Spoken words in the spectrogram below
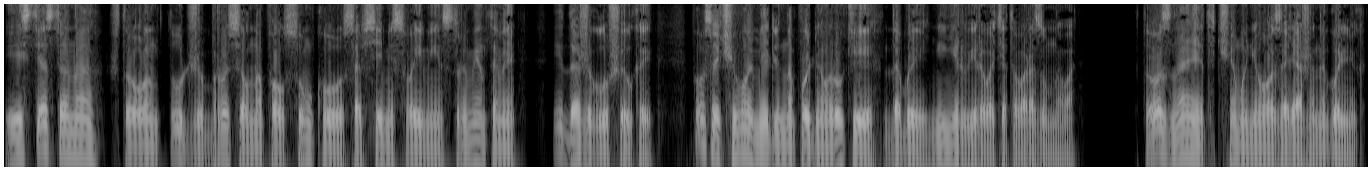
Естественно, что он тут же бросил на пол сумку со всеми своими инструментами и даже глушилкой, после чего медленно поднял руки, дабы не нервировать этого разумного. Кто знает, чем у него заряжен игольник.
